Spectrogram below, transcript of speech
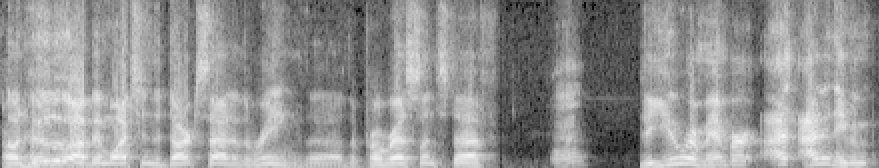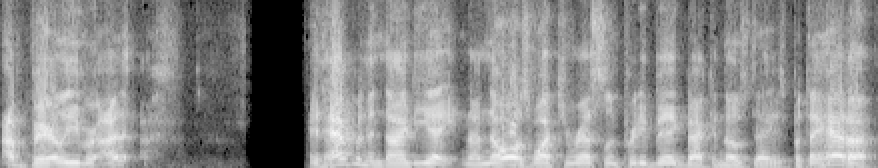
on Hulu, I've been watching the Dark Side of the Ring, the the pro wrestling stuff. Uh-huh. Do you remember? I, I didn't even. I barely even. I. It happened in '98, and I know I was watching wrestling pretty big back in those days. But they had a,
